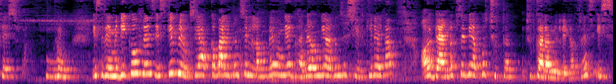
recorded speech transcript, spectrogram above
फेस इस रेमेडी को फ्रेंड्स इसके प्रयोग से आपका बाल एकदम से लंबे होंगे, घने होंगे, एकदम से सिल्की रहेगा और डैंड्रफ से भी आपको छुटकारा मिलेगा फ्रेंड्स इस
